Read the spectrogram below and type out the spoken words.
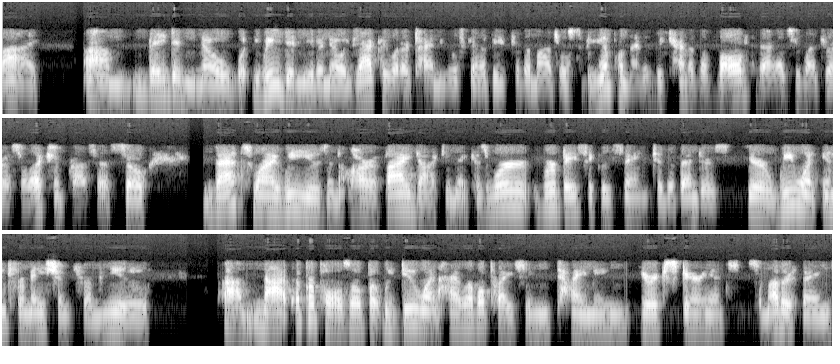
RFI. Um, they didn't know what we didn't even know exactly what our timing was going to be for the modules to be implemented. We kind of evolved that as we went through our selection process. So that's why we use an RFI document because we're we're basically saying to the vendors here we want information from you um, not a proposal, but we do want high level pricing, timing, your experience, some other things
